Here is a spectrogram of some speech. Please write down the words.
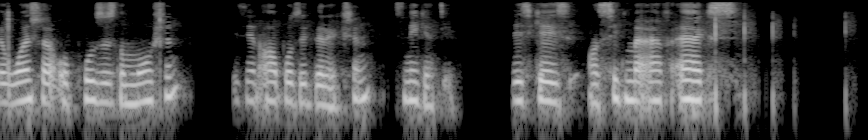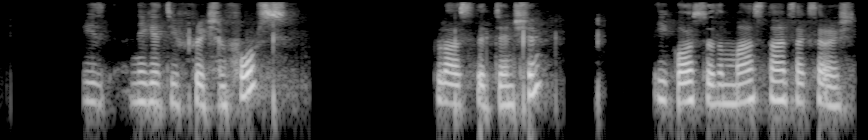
The one that opposes the motion is in opposite direction, it's negative. In this case, on sigma fx is negative friction force plus the tension equals to the mass times acceleration.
